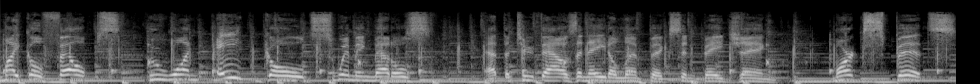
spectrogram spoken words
Michael Phelps, who won eight gold swimming medals at the 2008 Olympics in Beijing. Mark Spitz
